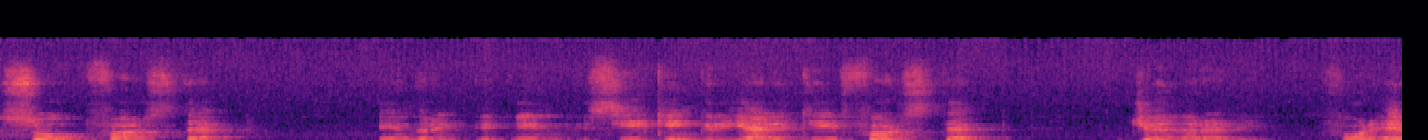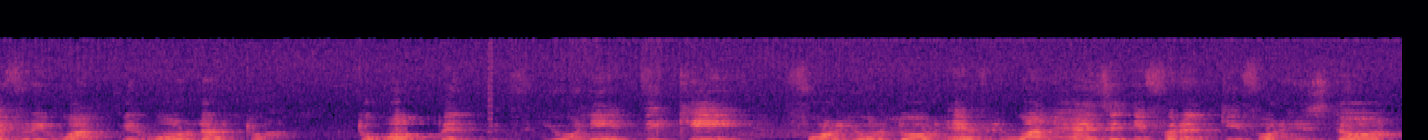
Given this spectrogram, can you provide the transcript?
So first step in, in seeking reality, first step generally for everyone in order to, to open, you need the key for your door. Everyone has a different key for his door,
